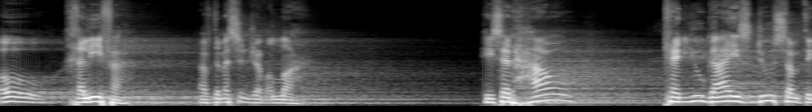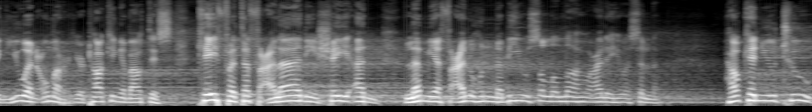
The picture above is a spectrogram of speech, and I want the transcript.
O Khalifa of the Messenger of Allah. He said, How can you guys do something? You and Umar, you're talking about this. كيف تفعلان شيئا لم يفعله النبي صلى الله عليه وسلم? How can you two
